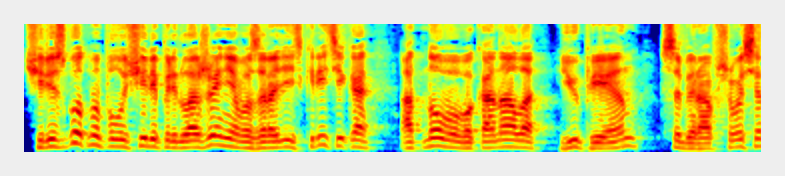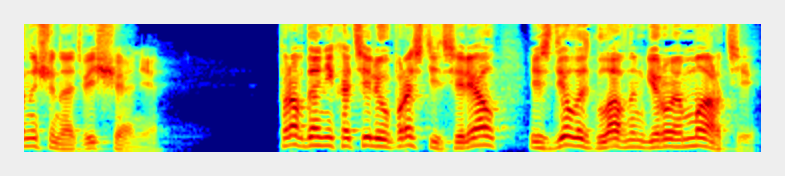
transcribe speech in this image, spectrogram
Через год мы получили предложение возродить критика от нового канала UPN, собиравшегося начинать вещание. Правда, они хотели упростить сериал и сделать главным героем Марти,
